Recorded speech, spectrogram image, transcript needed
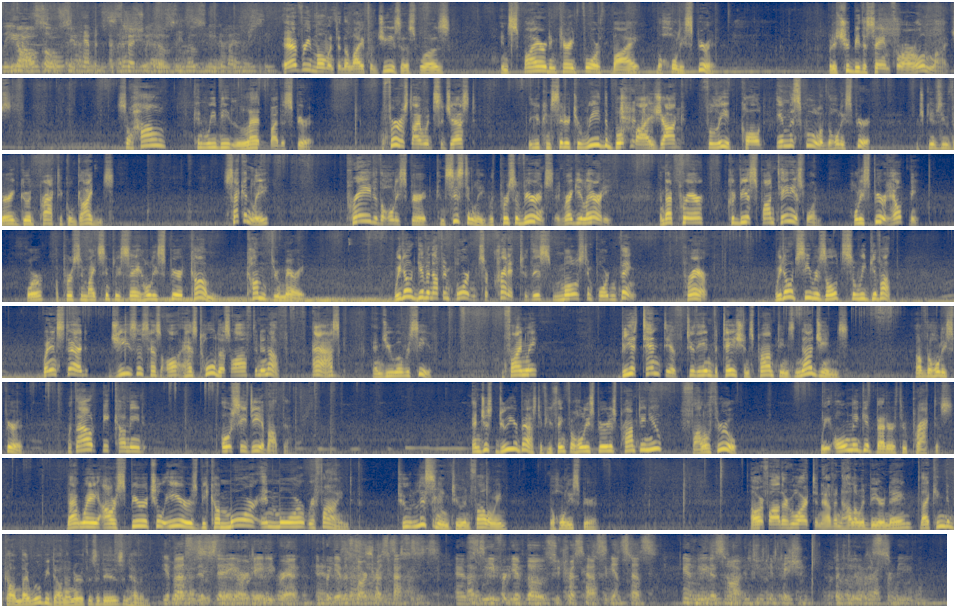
Lead all souls to heaven, especially those in most need of thy mercy. every moment in the life of Jesus was inspired and carried forth by the Holy Spirit. But it should be the same for our own lives. So, how can we be led by the Spirit? First, I would suggest that you consider to read the book by Jacques Philippe called In the School of the Holy Spirit, which gives you very good practical guidance. Secondly, pray to the Holy Spirit consistently with perseverance and regularity. And that prayer could be a spontaneous one Holy Spirit, help me. Or a person might simply say, Holy Spirit, come, come through Mary. We don't give enough importance or credit to this most important thing prayer. We don't see results, so we give up. When instead, Jesus has, all, has told us often enough ask, and you will receive. And finally, be attentive to the invitations, promptings, nudgings of the Holy Spirit without becoming OCD about them. And just do your best. If you think the Holy Spirit is prompting you, follow through. We only get better through practice. That way, our spiritual ears become more and more refined to listening to and following the Holy Spirit. Our Father who art in heaven, hallowed be your name. Thy kingdom come, thy will be done on earth as it is in heaven. Give us this day our daily bread, and forgive us our trespasses, as we forgive those who trespass against us. And lead us not into temptation, but deliver us from evil.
